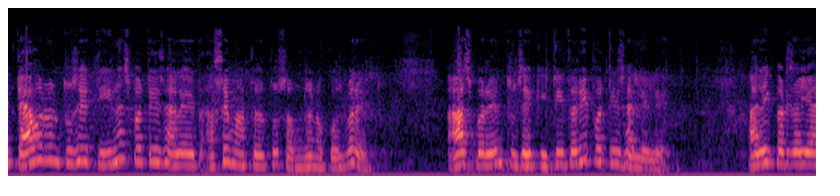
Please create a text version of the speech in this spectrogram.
त्यावरून तुझे तीनच पती झालेत असे मात्र तू समजू नकोस बरे. आजपर्यंत तुझे कितीतरी पती झालेले अलीकडच्या या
